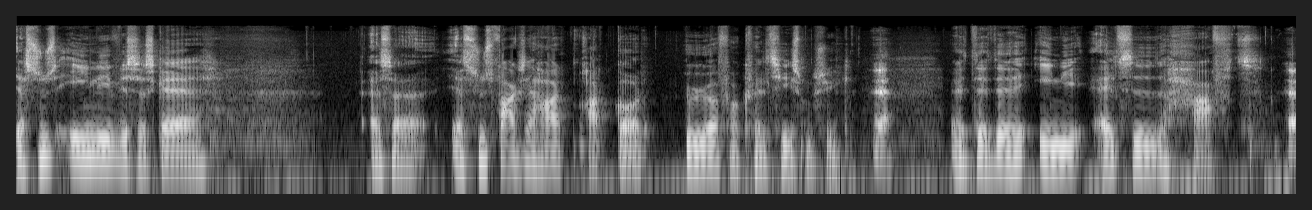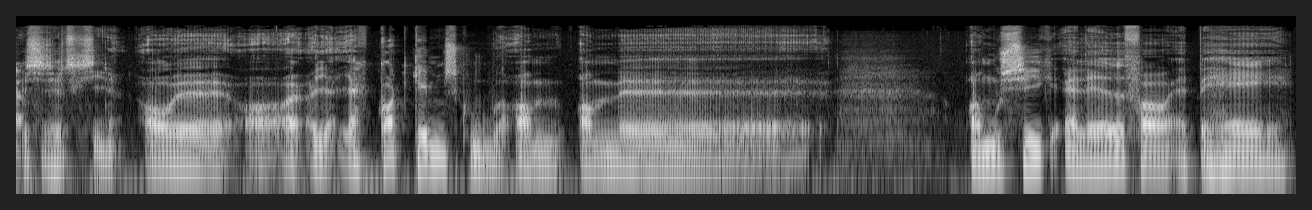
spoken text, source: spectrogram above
jeg synes egentlig, hvis jeg skal... Altså, jeg synes faktisk, jeg har et ret godt øre for kvalitetsmusik. Ja. Det, det har jeg egentlig altid haft, ja. hvis jeg selv skal sige det. Og, øh, og, og jeg, jeg kan godt gennemskue, om, om, øh, om musik er lavet for at behage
